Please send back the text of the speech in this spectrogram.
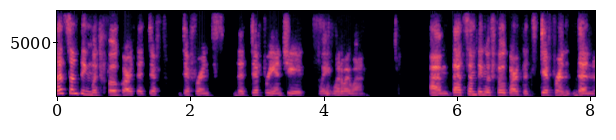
that's something with folk art that diff difference that differentiate wait what do i want um, that's something with folk art that's different than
